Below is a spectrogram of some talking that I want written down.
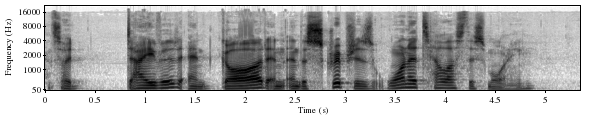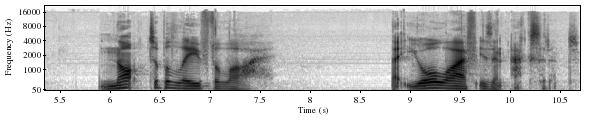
And so, David and God and, and the scriptures want to tell us this morning not to believe the lie that your life is an accident,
